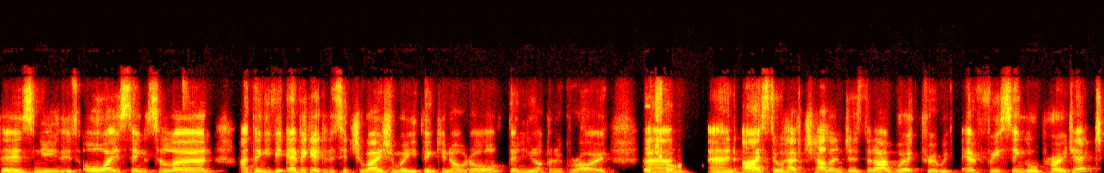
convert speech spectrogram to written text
There's new, there's always things to learn. I think if you ever get to the situation where you think you know it all, then you're not going to grow. That's um, right. And I still have challenges that I work through with every single project.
